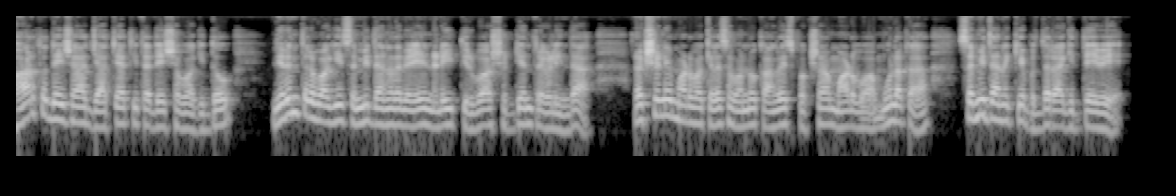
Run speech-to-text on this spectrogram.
ಭಾರತ ದೇಶ ಜಾತ್ಯತೀತ ದೇಶವಾಗಿದ್ದು, ನಿರಂತರವಾಗಿ ಸಂವಿಧಾನದ ಮೇಲೆ ನಡೆಯುತ್ತಿರುವ ಷಡ್ಯಂತ್ರಗಳಿಂದ ರಕ್ಷಣೆ ಮಾಡುವ ಕೆಲಸವನ್ನು ಕಾಂಗ್ರೆಸ್ ಪಕ್ಷ ಮಾಡುವ ಮೂಲಕ ಸಂವಿಧಾನಕ್ಕೆ ಬದ್ಧರಾಗಿದ್ದೇವೆ.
